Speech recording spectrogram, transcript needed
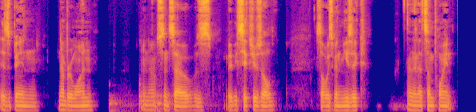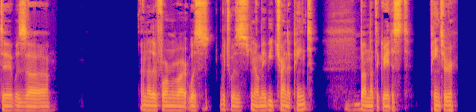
has been number one, you know, since I was maybe six years old. It's always been music. And then at some point, it was uh, another form of art was, which was, you know, maybe trying to paint, Mhm. but I'm not the greatest painter.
